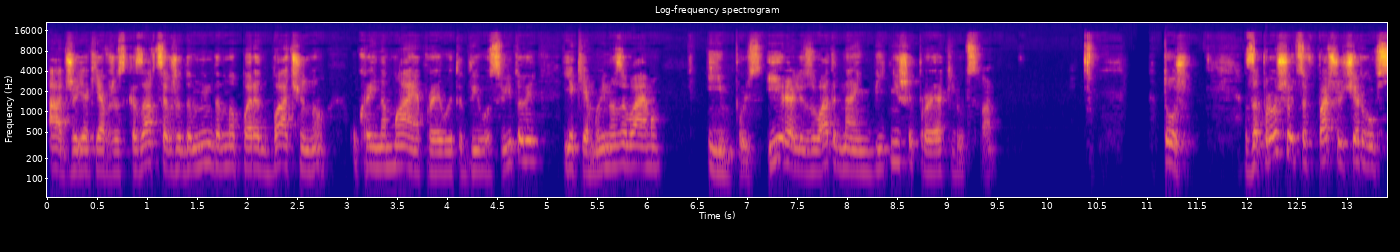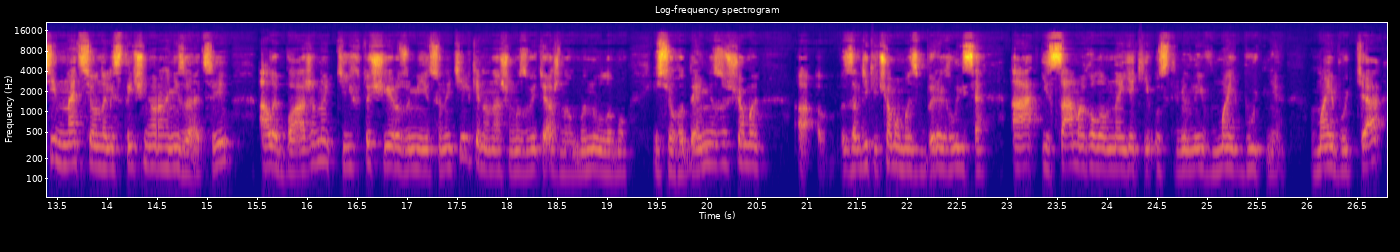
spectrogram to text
Адже, як я вже сказав, це вже давним-давно передбачено. Україна має проявити диво світові, яке ми називаємо імпульс, і реалізувати найамбітніший проєкт людства. Тож, запрошуються в першу чергу всі націоналістичні організації, але бажано ті, хто ще й розуміється не тільки на нашому звитяжному минулому і сьогоденні, за що ми завдяки чому ми збереглися, а і саме головне, які устремлені в майбутнє, в майбуття,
